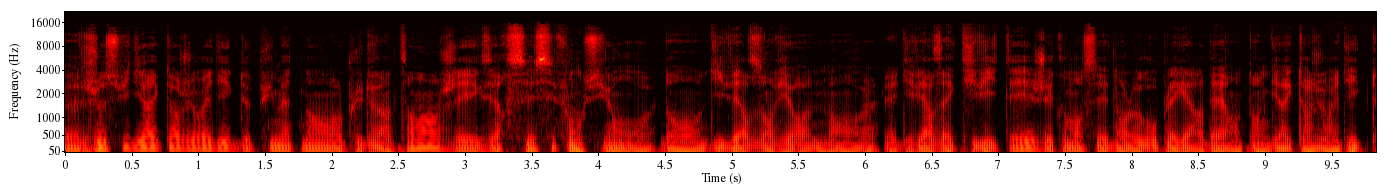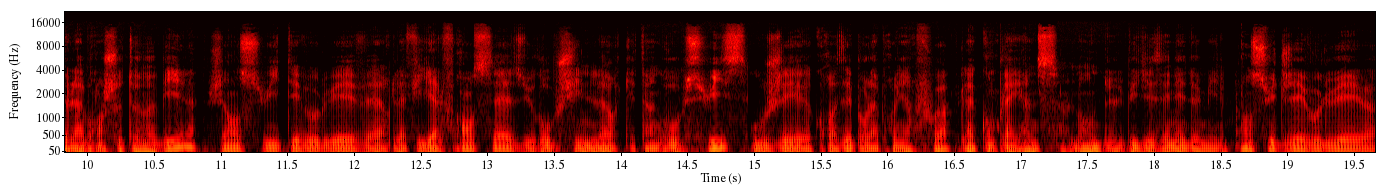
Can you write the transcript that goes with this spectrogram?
Euh, je suis directeur juridique depuis maintenant plus de 20 ans. J'ai exercé ces fonctions dans divers environnements et euh, diverses activités. J'ai commencé dans le groupe Lagardère en tant que directeur juridique de la branche automobile. J'ai ensuite évolué vers la filiale française du groupe Schindler qui est un groupe suisse, où j'ai croisé pour la première fois la compliance, donc depuis les années 2000. Ensuite, j'ai évolué euh,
